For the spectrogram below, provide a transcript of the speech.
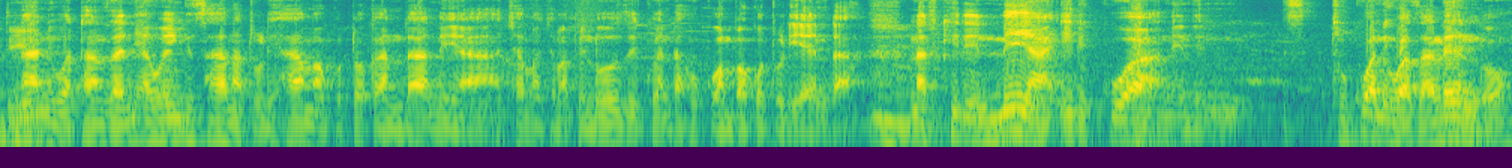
Ndiyo. na ni Watanzania wengi sana tulihama kutoka ndani ya Chama cha Mapinduzi kwenda huko ambako tulienda. mm. Nafikiri nia ilikuwa ni, ni, tulikuwa ni wazalendo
